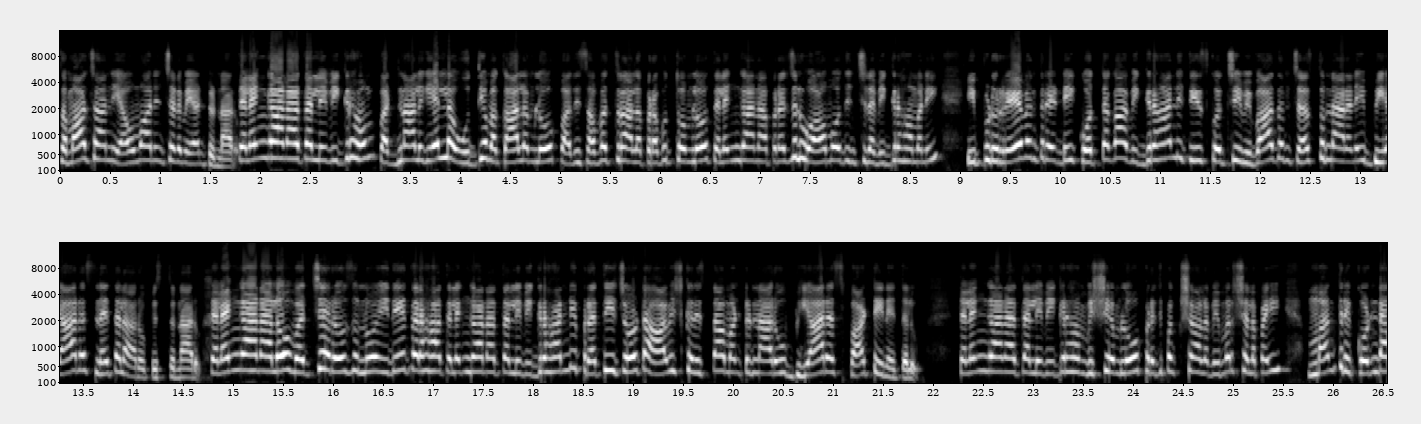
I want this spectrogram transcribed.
సమాజాన్ని అవమానించడమే అంటున్నారు. తెలంగాణ తల్లి విగ్రహం పద్నాలుగేళ్ళ ఉద్యమ కాలంలో పది సంవత్సరాల ప్రభుత్వంలో తెలంగాణ ప్రజలు ఆమోదించిన విగ్రహమని ఇప్పుడు రేవంత్ రెడ్డి కొత్తగా విగ్రహాన్ని తీసుకొచ్చి వివాదం చేస్తున్నారని బీఆర్ఎస్ నేతలు ఆరోపిస్తున్నారు. తెలంగాణలో వచ్చే రోజుల్లో ఇదే తరహా తెలంగాణ తల్లి విగ్రహాన్ని ప్రతి చోట ఆవిష్కరిస్తామంటున్నారు బీఆర్ఎస్ పార్టీ నేతలు. తెలంగాణ తల్లి విగ్రహం విషయంలో ప్రతిపక్షాల విమర్శలపై మంత్రి కొండా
